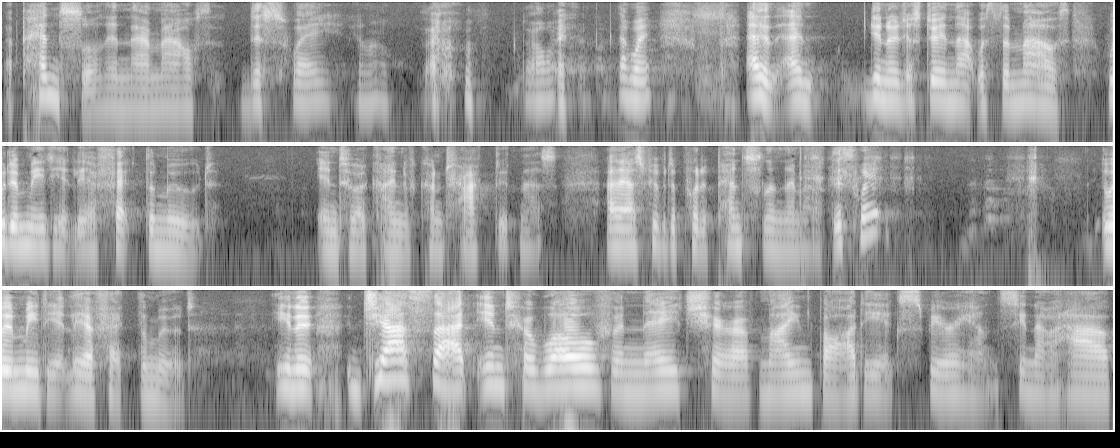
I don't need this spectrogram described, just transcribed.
a pencil in their mouth this way, you know, that way, that way, and and you know, just doing that with the mouth would immediately affect the mood into a kind of contractedness. I ask people to put a pencil in their mouth this way. It would immediately affect the mood. You know, just that interwoven nature of mind body experience, you know, how,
